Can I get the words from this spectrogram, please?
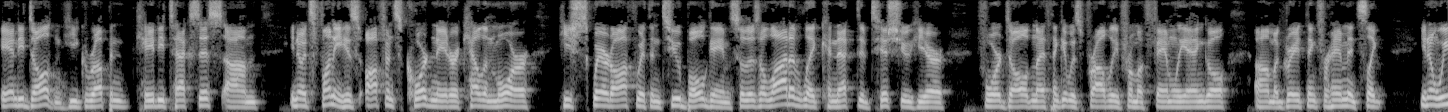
Andy Dalton. He grew up in Katy, Texas. Um, you know, it's funny. His offense coordinator, Kellen Moore, he squared off with in two bowl games. So there's a lot of like connective tissue here for Dalton. I think it was probably from a family angle, um, a great thing for him. It's like, you know, we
